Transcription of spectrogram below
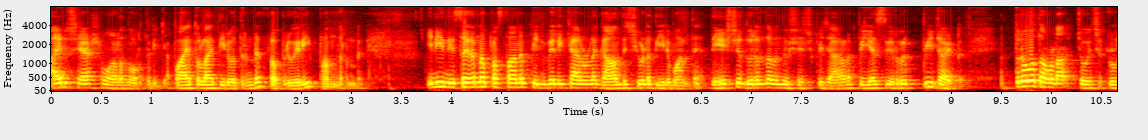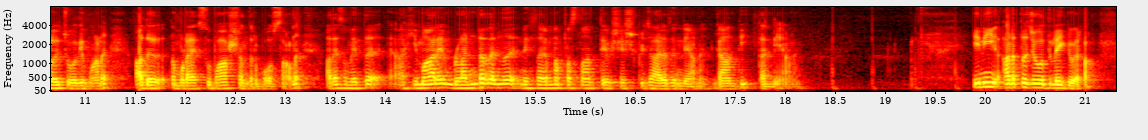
അതിന് ശേഷമാണെന്ന് ഓർത്തിരിക്കുക. അപ്പോൾ ആയിരത്തി തൊള്ളായിരത്തി ഇരുപത്തിരണ്ട് ഫെബ്രുവരി പന്ത്രണ്ട്. ഇനി നിസ്സഹകരണ പ്രസ്ഥാനം പിൻവലിക്കാനുള്ള ഗാന്ധിജിയുടെ തീരുമാനത്തെ ദേശീയ ദുരന്തം എന്ന് വിശേഷിപ്പിച്ച ആരാണ്? പി. എസ്. സി. റിപ്പീറ്റ് ആയിട്ട് എത്രയോ തവണ ചോദിച്ചിട്ടുള്ള ഒരു ചോദ്യമാണ്. അത് നമ്മുടെ സുഭാഷ് ചന്ദ്രബോസ് ആണ് അതേസമയത്ത് ഹിമാലയൻ ബ്ലണ്ടർ എന്ന് നിസ്സഹകരണ പ്രസ്ഥാനത്തെ വിശേഷിപ്പിച്ച ആര് തന്നെയാണ്? ഗാന്ധി തന്നെയാണ്. ഇനി അടുത്ത ചോദ്യത്തിലേക്ക് വരാം.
